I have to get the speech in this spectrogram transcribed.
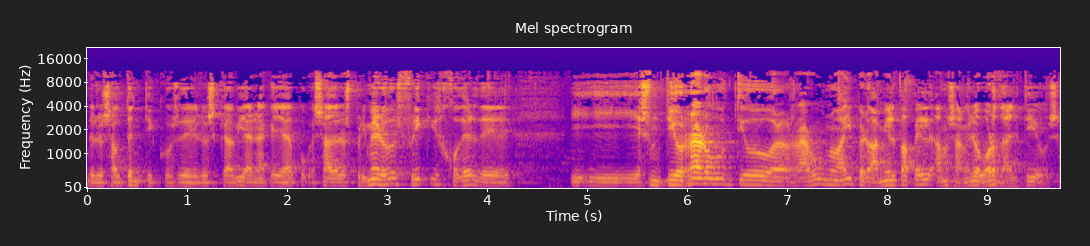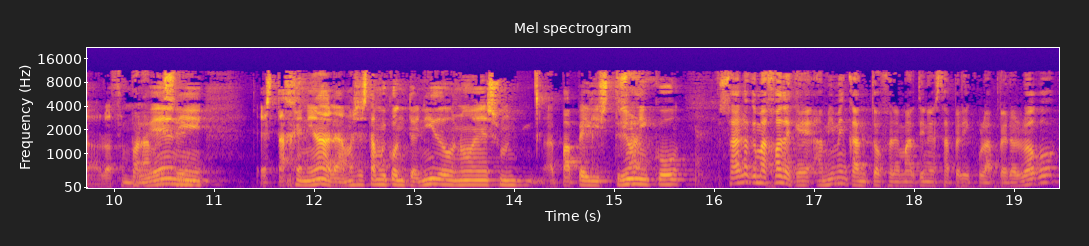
de los auténticos, de los que había en aquella época, o sea, de los primeros frikis, joder, de y, es un tío raro, un tío raro uno ahí, pero a mí el papel, vamos, a mí lo borda el tío, o sea, lo hace muy bien y está genial, además está muy contenido, no es un papel histriónico. ¿Sabes lo que me jode? Que a mí me encantó Fede Martín en esta película, pero luego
